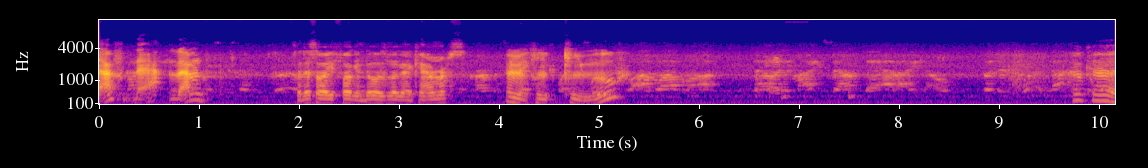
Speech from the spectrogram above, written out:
that, that, I'm, So this all you fucking do is look at cameras? wait a minute, can, you- can you move? Okay,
